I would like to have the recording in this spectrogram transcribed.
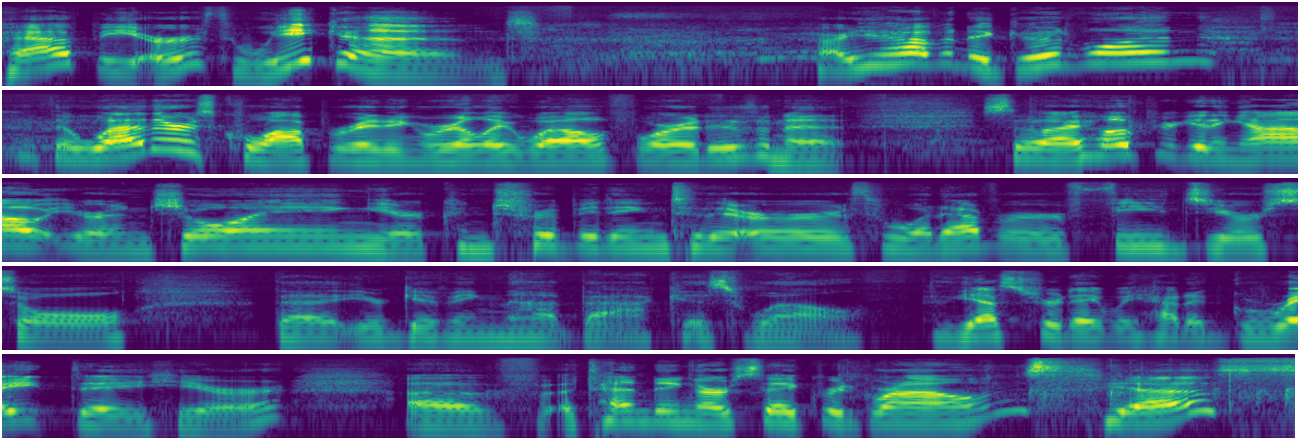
Happy Earth Weekend. Are you having a good one? The weather's cooperating really well for it, isn't it? So I hope you're getting out, you're enjoying, you're contributing to the earth, whatever feeds your soul, that you're giving that back as well. Yesterday we had a great day here of attending our sacred grounds. Yes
